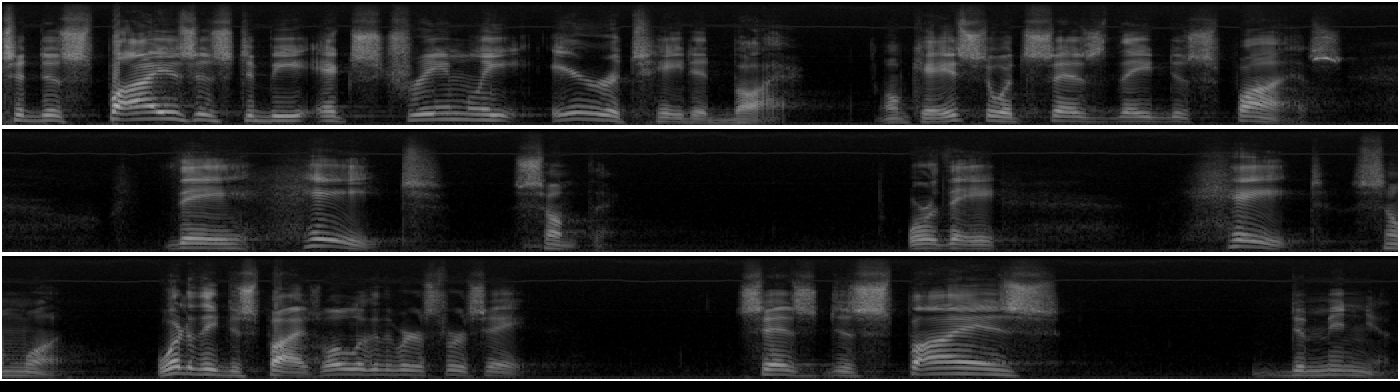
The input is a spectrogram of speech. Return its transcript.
To despise is to be extremely irritated by. Okay, so it says they despise. They hate something. Or they hate someone. What do they despise? Well, look at the verse, verse 8. It says, despise dominion.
